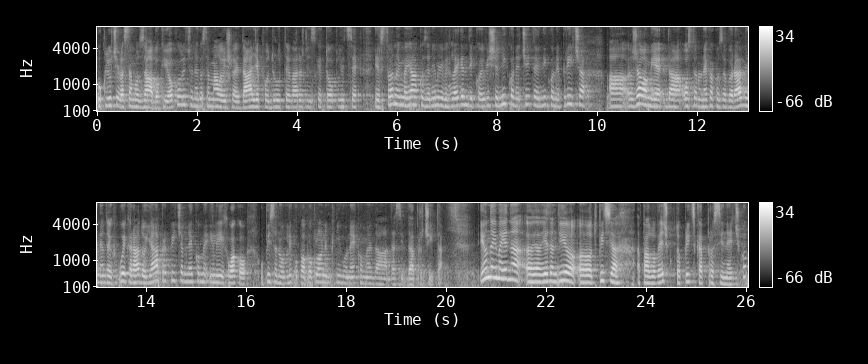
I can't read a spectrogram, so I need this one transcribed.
uključila samo Zabok i okolicu, nego sam malo išla i dalje pod rute Varaždinske toplice, jer stvarno ima jako zanimljivih legendi koje više niko ne čita i niko ne priča, a žao mi je da ostanu nekako zaboravljene, onda ih uvijek rado ja prepičam nekome ili ih ovako upisano u obliku pa poklonim knjigu nekome da, da, si, da pročita. I onda ima jedna, eh, jedan dio eh, od Piclja Pavlovečkog do Pricka Prosinečkog,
